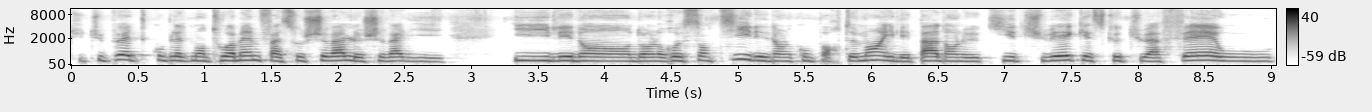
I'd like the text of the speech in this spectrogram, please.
tu, peux être complètement toi-même face au cheval. Le cheval, il, il est dans, le ressenti, il est dans le comportement, il n'est pas dans le qui tu es, qu'est-ce que tu as fait ou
